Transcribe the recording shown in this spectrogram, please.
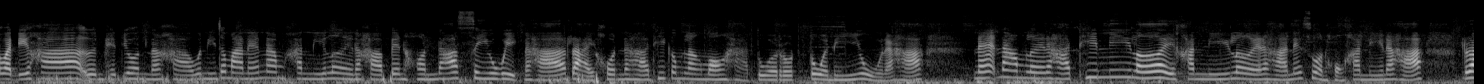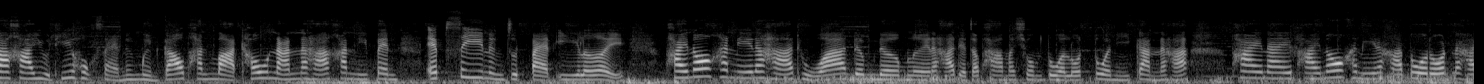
สวัสดีค่ะ เอิญเพชรยนต์นะคะ วันนี้จะมาแนะนำคันนี้เลยนะคะ เป็น Honda Civic นะคะ หลายคนนะคะที่กำลังมองหาตัวรถตัวนี้อยู่นะคะ แนะนำเลยนะคะที่นี่เลยคันนี้เลยนะคะ ในส่วนของคันนี้นะคะ ราคาอยู่ที่ 619,000 บาทเท่านั้นนะคะ คันนี้เป็น FC 1.8e เลย ภายนอกคันนี้นะคะ ถือว่าเดิมๆเลยนะคะ เดี๋ยวจะพามาชมตัวรถตัวนี้กันนะคะ ภายในภายนอกคันนี้นะคะ ตัวรถนะคะ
